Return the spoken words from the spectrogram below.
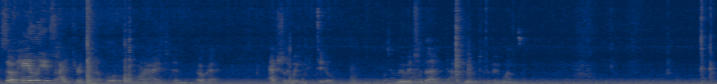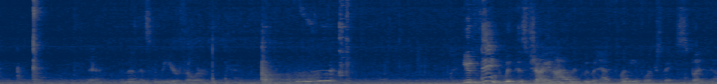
So Haley's, I turned that up a little bit more. I did. Okay. Actually, what you could do, move it to the, yeah, move it to the big ones. There, and then this can be your filler. You'd You'd think with this giant island, we would have plenty of workspace, but no,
